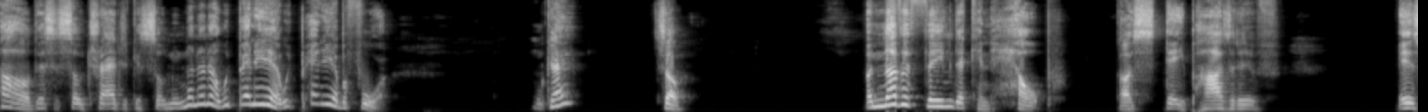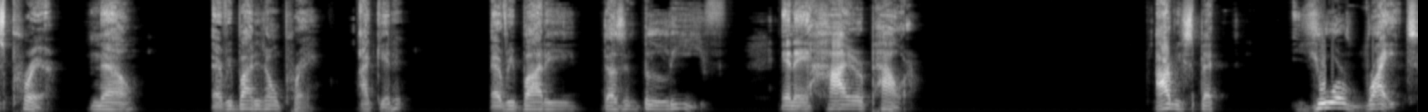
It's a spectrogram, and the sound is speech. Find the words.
oh, this is so tragic, it's so new. No, no, no. We've been here. We've been here before. Okay. So another thing that can help us stay positive is prayer. Now, everybody don't pray. I get it. Everybody doesn't believe in a higher power. I respect your right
